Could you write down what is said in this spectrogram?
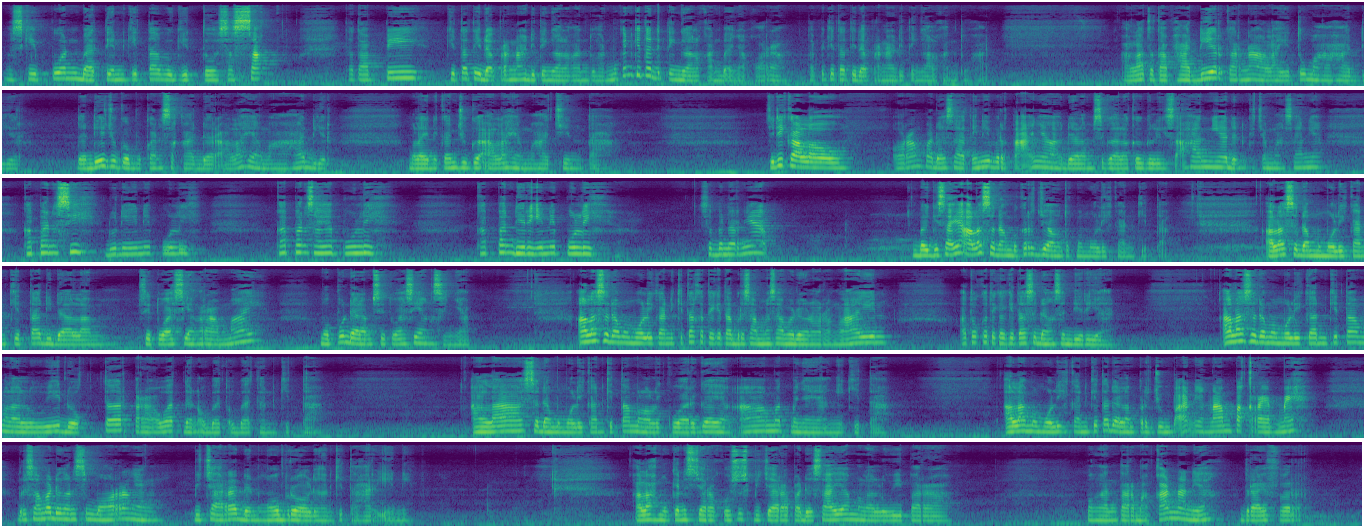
meskipun batin kita begitu sesak, tetapi kita tidak pernah ditinggalkan Tuhan. Mungkin kita ditinggalkan banyak orang, tapi kita tidak pernah ditinggalkan Tuhan. Allah tetap hadir karena Allah itu maha hadir. Dan dia juga bukan sekadar Allah yang maha hadir, melainkan juga Allah yang maha cinta. Jadi kalau Orang pada saat ini bertanya dalam segala kegelisahannya dan kecemasannya, kapan sih dunia ini pulih? Kapan saya pulih? Kapan diri ini pulih? Sebenarnya bagi saya Allah sedang bekerja untuk memulihkan kita. Allah sedang memulihkan kita di dalam situasi yang ramai maupun dalam situasi yang senyap. Allah sedang memulihkan kita ketika kita bersama-sama dengan orang lain atau ketika kita sedang sendirian. Allah sedang memulihkan kita melalui dokter, perawat, dan obat-obatan kita. Allah sedang memulihkan kita melalui keluarga yang amat menyayangi kita. Allah memulihkan kita dalam perjumpaan yang nampak remeh bersama dengan semua orang yang bicara dan ngobrol dengan kita hari ini. Allah mungkin secara khusus bicara pada saya melalui para pengantar makanan ya, driver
